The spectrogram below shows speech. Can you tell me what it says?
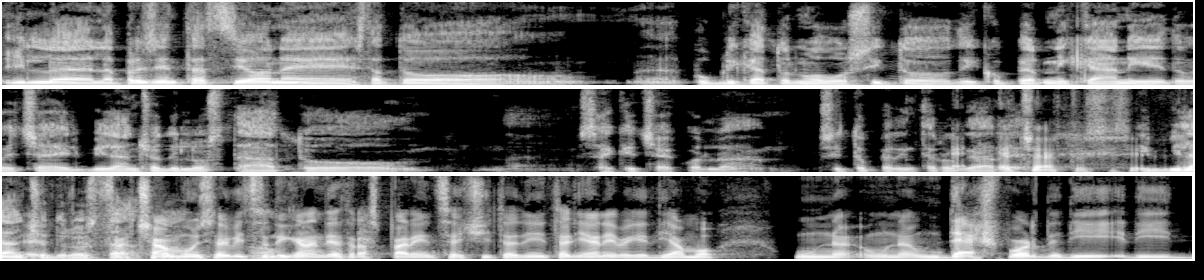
il, la presentazione, è stato eh, pubblicato il nuovo sito dei Copernicani dove c'è il bilancio dello Stato, sai che c'è quella sito per interrogare eh, eh, certo, sì, sì. il bilancio eh, dello Stato. Facciamo un servizio no? di grande trasparenza ai cittadini italiani perché diamo un, un, un dashboard di, di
